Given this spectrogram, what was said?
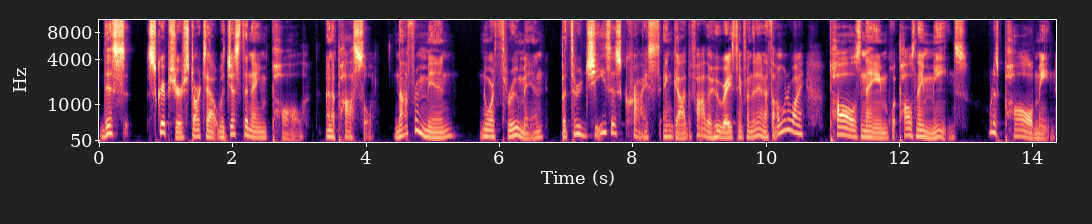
this scripture starts out with just the name Paul, an apostle, not from men nor through men, but through Jesus Christ and God the Father who raised him from the dead. I thought, I wonder why Paul's name, what Paul's name means. What does Paul mean?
